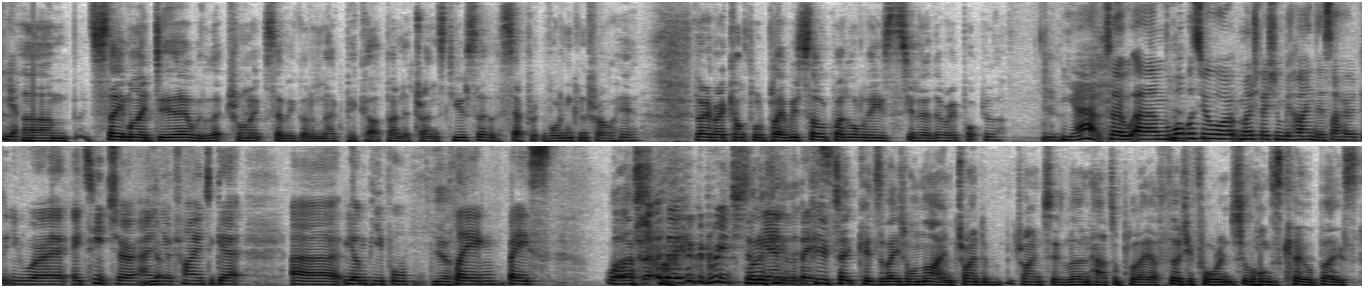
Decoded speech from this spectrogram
yeah. Um, same idea with electronics. So we've got a mag pickup and a transducer with a separate volume control here. Very, very comfortable to play. We've sold quite a lot of these. You know, they're very popular. Yeah. So, um, what was your motivation behind this? I heard that you were a, a teacher and Yeah. you're trying to get uh, young people Yeah. playing bass Well, but that's- that- who could reach to well, the if end you, of the bass. if you take kids of eight or nine trying to trying to learn how to play a 34-inch long scale bass,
